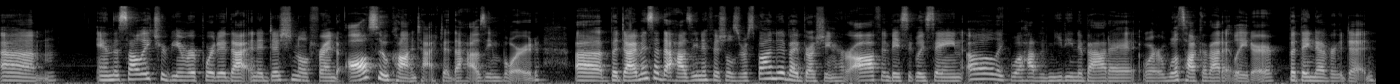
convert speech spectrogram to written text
Um, and the Salt Lake Tribune reported that an additional friend also contacted the housing board. Uh, but Diamond said that housing officials responded by brushing her off and basically saying, oh, like, we'll have a meeting about it or we'll talk about it later. But they never did.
